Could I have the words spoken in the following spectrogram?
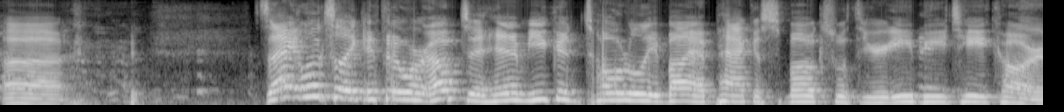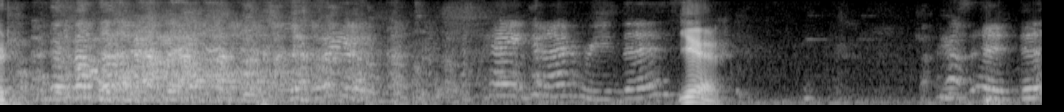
Uh, Zach looks like if it were up to him, you could totally buy a pack of smokes with your EBT card. Hey, can I read this? Yeah. Did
